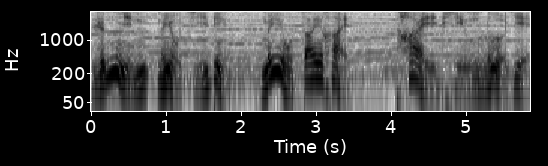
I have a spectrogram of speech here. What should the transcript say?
人民没有疾病，没有灾害，太平乐业。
